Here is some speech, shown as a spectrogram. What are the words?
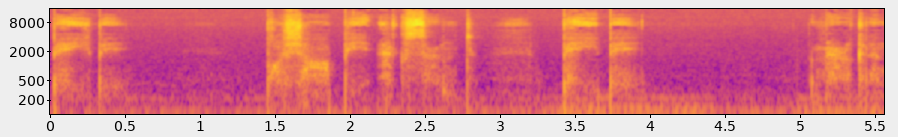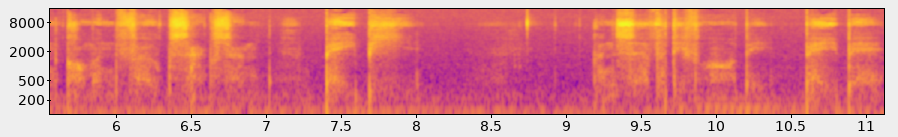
baby. Posh RP accent, baby. American and common folks accent, baby. Conservative RP, baby.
